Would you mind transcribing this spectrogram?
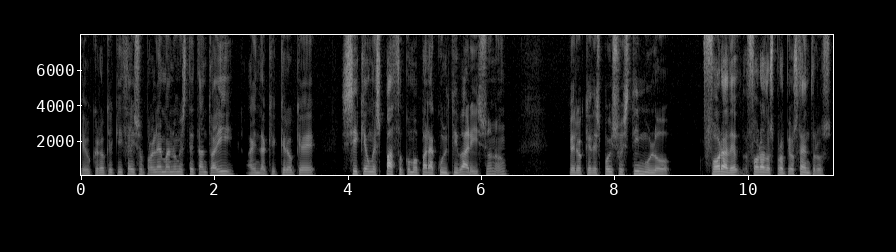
Eu creo que quizáis o problema non este tanto aí, aínda que creo que sí que é un espazo como para cultivar iso, non? Pero que despois o estímulo fora, de, fora dos propios centros,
